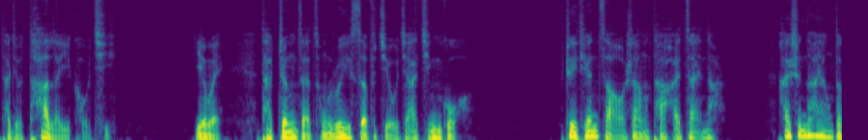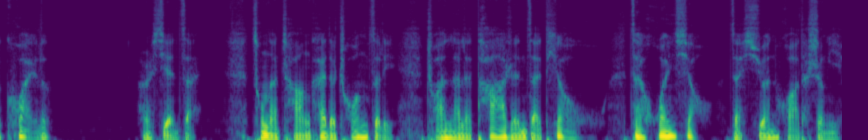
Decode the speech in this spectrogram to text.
他就叹了一口气，因为。他正在从瑞瑟夫酒家经过，这天早上他还在那儿，还是那样的快乐，而现在，从那敞开的窗子里传来了他人在跳舞、在欢笑、在喧哗的声音。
